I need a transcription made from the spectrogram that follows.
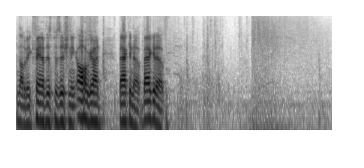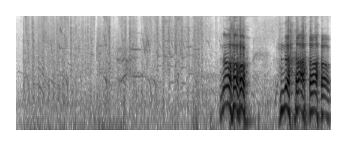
Not a big fan of this positioning. Oh god. Backing up. Back it up. No! No!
